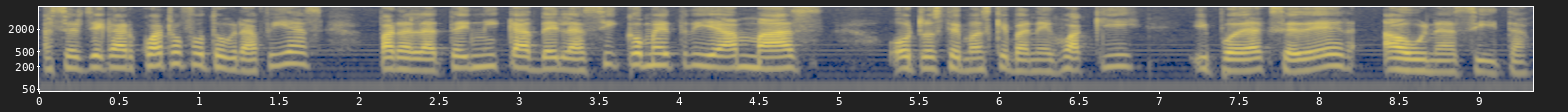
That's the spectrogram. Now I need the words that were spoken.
hacer llegar cuatro fotografías para la técnica de la psicometría más otros temas que manejo aquí y puede acceder a una cita.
